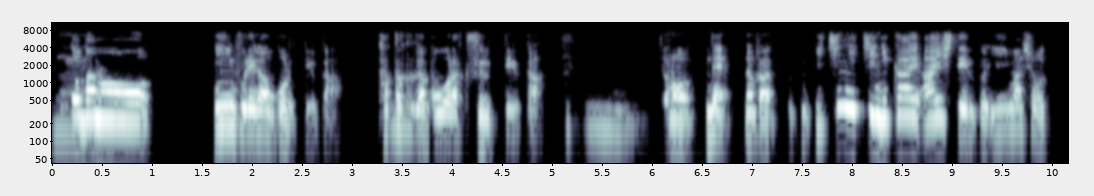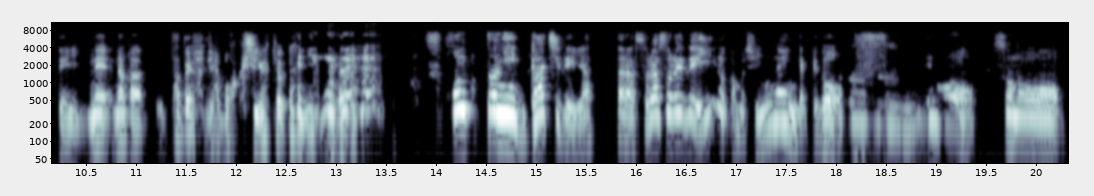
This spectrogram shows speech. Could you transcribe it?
ね。言葉のインフレが起こるっていうか、価格が暴落するっていうか、うんそのね、なんか、1日2回愛していると言いましょうってね、なんか、例えばじゃあ牧師が許可に行ってた時 本当にガチでやったら、それはそれでいいのかもしれないんだけど、うんでも、その、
